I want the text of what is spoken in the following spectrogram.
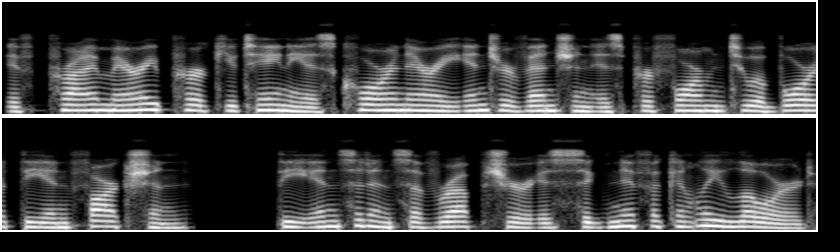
if primary percutaneous coronary intervention is performed to abort the infarction, the incidence of rupture is significantly lowered.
